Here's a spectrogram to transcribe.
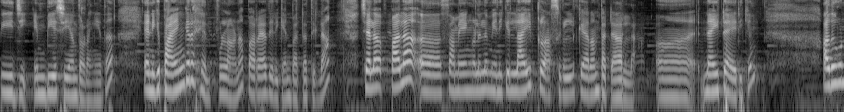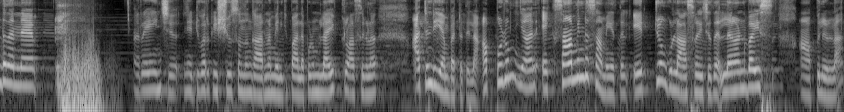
P G M B A ചെയ്യാൻ തുടങ്ങിയത്. എനിക്ക് ഭയങ്കര ഹെൽപ്ഫുള്ളാണ് പറയാതിരിക്കാൻ പറ്റത്തില്ല. ചില പല സമയങ്ങളിലും എനിക്ക് ലൈവ് ക്ലാസ്സുകളിൽ കയറാൻ പറ്റാറില്ല. നൈറ്റ് ആയിരിക്കും. അതുകൊണ്ട് തന്നെ റേഞ്ച് നെറ്റ്വർക്ക് ഇഷ്യൂസ് ഒന്നും കാരണം എനിക്ക് പലപ്പോഴും ലൈവ് ക്ലാസ്സുകൾ അറ്റൻഡ് ചെയ്യാൻ പറ്റത്തില്ല. അപ്പോഴും ഞാൻ എക്സാമിന്റെ സമയത്ത് ഏറ്റവും കൂടുതൽ ആശ്രയിച്ചത് ലേൺ വൈസ് ആപ്പിലുള്ള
